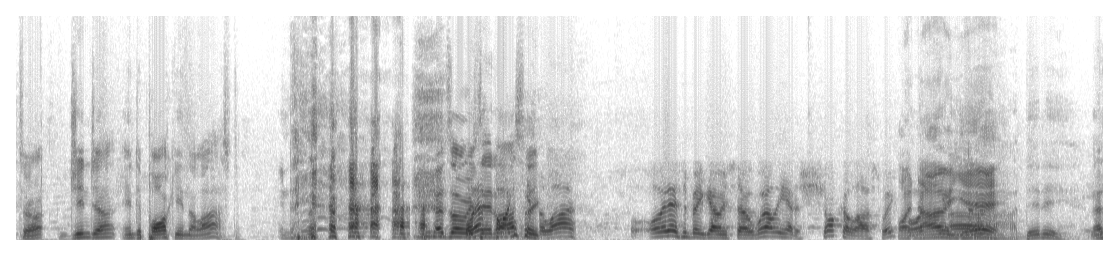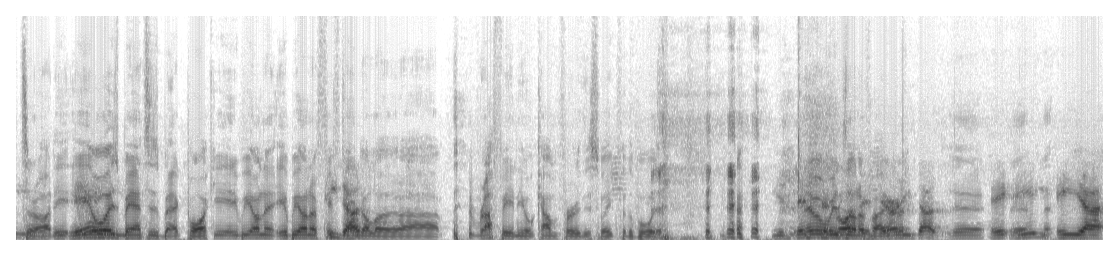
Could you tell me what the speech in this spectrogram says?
It's all right. Ginger into Pikey in the last. And- That's all we Well, said that last Pikes in week. The last, well, it hasn't been going so well. He had a shocker last week. I Pikey. know, yeah. Ah, did he? That's all right. He, he Yeah, always he- bounces back, Pikey. He'll be on a he'll be on a He fifteen does. dollar uh, roughie, and he'll come through this week for the boys. You're dead Never set wins right on a there, Jared. He does. Yeah, He, yeah, he, he, uh,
